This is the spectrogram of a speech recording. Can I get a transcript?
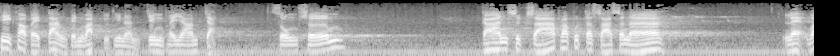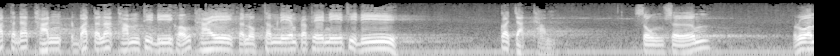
ที่เข้าไปตั้งเป็นวัดอยู่ที่นั่น จึงพยายามจัดส่งเสริม การศึกษาพระพุทธศาสนา และวัฒนธรรมวัฒนธรรมที่ดีของไทยขนบธรรมเนียมประเพณีที่ดี ก็จัดทำส่งเสริม รวม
